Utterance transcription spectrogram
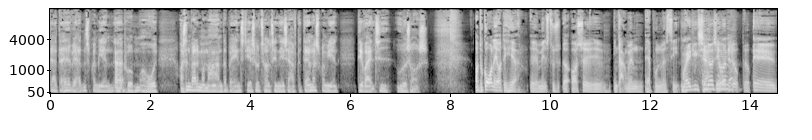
der, der havde verdenspremieren ja. på dem. Og, øh, og sådan var det med mange andre bands. Jazz Hotel til næste aften. Danmarks premieren, det var altid ude hos os. Og du går og laver det her, øh, mens du øh, også øh, en gang imellem er på universitetet. Må jeg ikke lige sige Ja, noget, Simon? jo, jo, jo. Øh,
